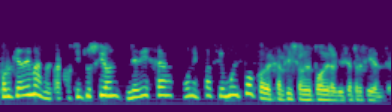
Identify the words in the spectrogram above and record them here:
porque además nuestra constitución le deja un espacio muy poco de ejercicio del poder al vicepresidente.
